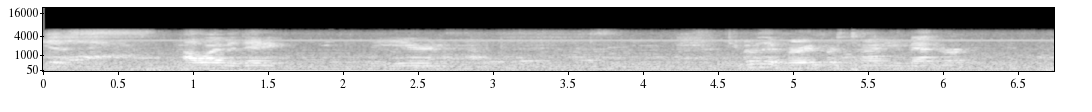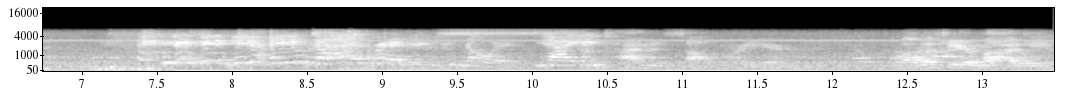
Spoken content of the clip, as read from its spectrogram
Yes. How long have you been dating? A year and a half. Do you remember the very first time you met her? yeah, you got it, Brandon. You know it. Yeah, you. Sometime in sophomore year. What went through your mind? when you-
